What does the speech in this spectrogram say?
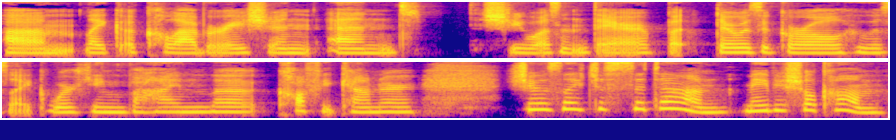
um, like a collaboration. And she wasn't there, but there was a girl who was like working behind the coffee counter. She was like, just sit down. Maybe she'll come.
